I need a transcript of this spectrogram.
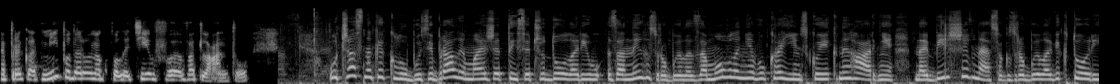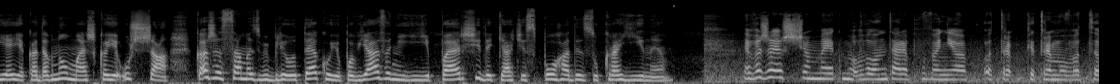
Наприклад, мій подарунок полетів в Атланту. Учасники клубу зібрали майже тисячу доларів. За них зробили замовлення в української книгарні. Найбільший внесок зробила Вікторія, яка давно мешкає у США. Каже, саме з бібліотекою пов'язані її перші дитячі спогади з України. Я вважаю, що ми, як волонтери, повинні підтримувати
